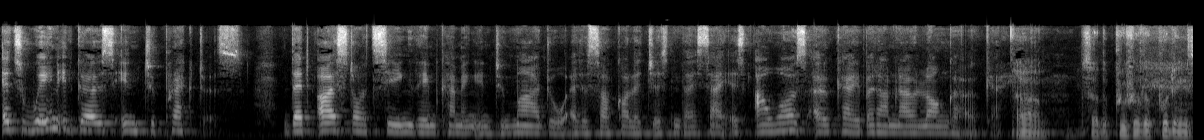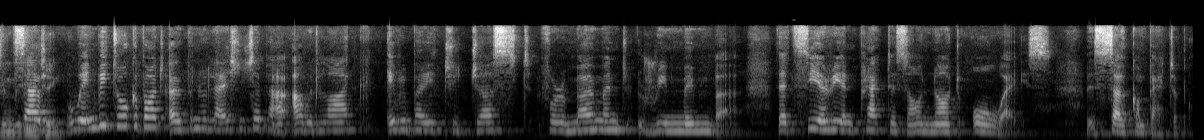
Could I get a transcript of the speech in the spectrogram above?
It's when it goes into practice that I start seeing them coming into my door as a psychologist, and they say, "Is I was okay, but I'm no longer okay." Um, so the proof of the pudding is in the so eating. when we talk about open relationship, I, I would like everybody to just, for a moment, remember that theory and practice are not always so compatible.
